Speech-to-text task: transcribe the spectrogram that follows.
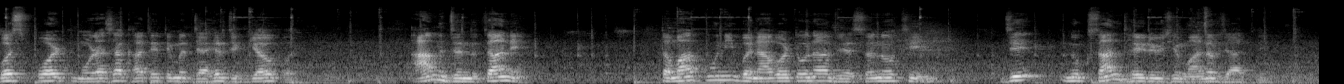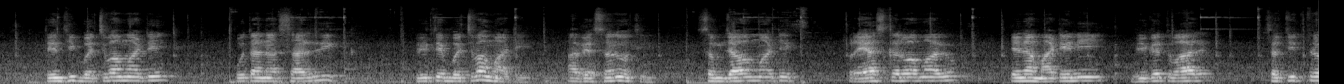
બસ સ્પોટ મોડાસા ખાતે તેમજ જાહેર જગ્યાઓ પર આમ જનતાને તમાકુની બનાવટોના વ્યસનોથી જે નુકસાન થઈ રહ્યું છે માનવ જાતને, તેનાથી બચવા માટે, પોતાના શારીરિક રીતે બચવા માટે આ વ્યસનોથી સમજાવવા માટે પ્રયાસ કરવામાં આવ્યો. એના માટેની વિગતવાર સચિત્ર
